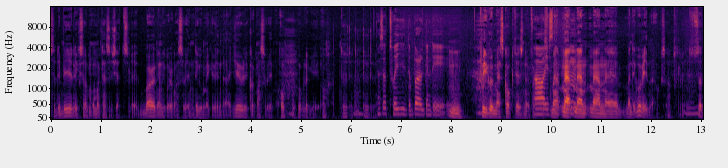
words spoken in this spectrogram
Så det blir ju liksom, om man kan säga köttslöjd, Burgundy går det massa vin, det går mycket vin där, Djuret går det massa vin och på Publigi. Oh, du, du, du, du. Alltså Tweed och Burgundy. Mm. Tweed går mest cocktails nu faktiskt. Ja, men, men, mm. men, men, eh, men, det går vin där också, absolut. Mm. Så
